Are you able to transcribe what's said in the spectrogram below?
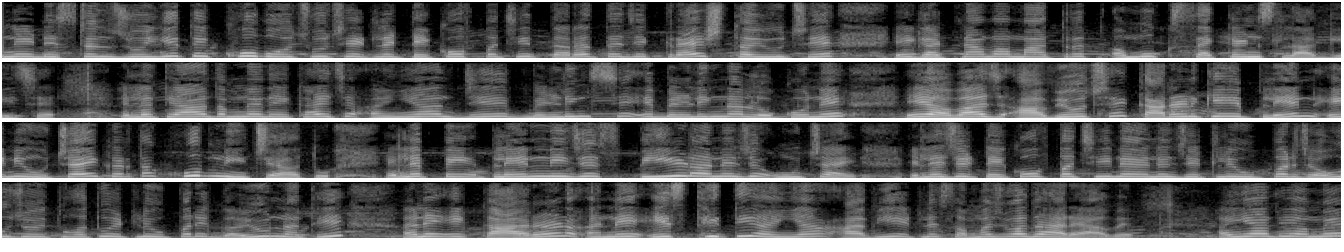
અને ડિસ્ટન્સ જોઈએ તે ખૂબ ઓછું છે. એટલે ટેક ઓફ પછી તરત જ એ ક્રેશ થયું છે. એ ઘટનામાં માત્ર અમુક સેકન્ડ્સ લાગી છે. એટલે ત્યાં તમને દેખાય છે અહીંયા જે બિલ્ડિંગ્સ છે એ બિલ્ડિંગના લોકોને એ અવાજ આવ્યો છે કારણ કે એ પ્લેન એની ઊંચાઈ કરતાં ખૂબ નીચે હતું. એટલે પ્લેનની જે સ્પીડ અને જે ઊંચાઈ, એટલે જે ટેક ઓફ પછીને એને જેટલી ઉપર જવું જોઈતું હતું, એટલી ઉપર એ ગયું નથી. અને એ કારણ અને એ સ્થિતિ અહીંયા આવી એટલે સમજ વધારે આવે. અહીંયાથી અમે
